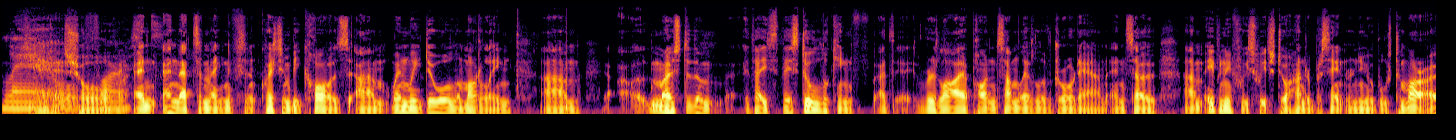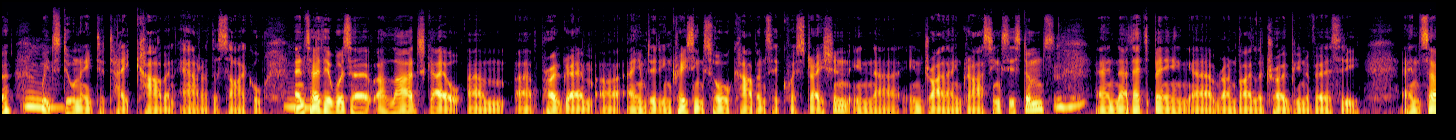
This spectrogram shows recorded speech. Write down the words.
land Yeah, or sure. forests? And and that's a magnificent question because um, when we do all the modelling, um, uh, most of them they they're still looking uh, rely upon some level of drawdown, and so um, even if we switch to 100% renewables tomorrow, we'd still need to take carbon out of the cycle. And so there was a, a large scale um, uh, program uh, aimed at increasing soil carbon sequestration in uh, in dryland grassing systems, and uh, that's being uh, run by La Trobe University. And so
